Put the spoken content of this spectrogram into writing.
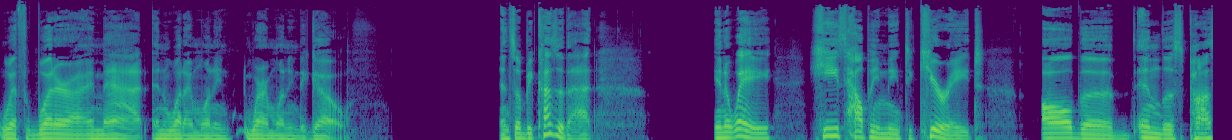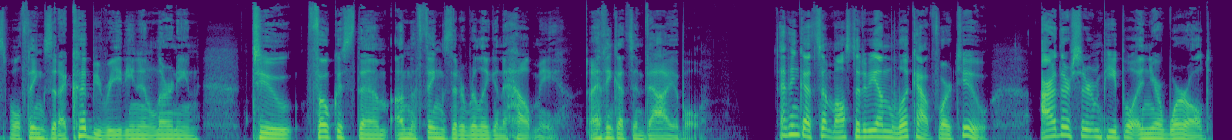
with where I'm at and what I'm wanting, where I'm wanting to go. And so, because of that, in a way, he's helping me to curate all the endless possible things that I could be reading and learning to focus them on the things that are really going to help me. And I think that's invaluable. I think that's something also to be on the lookout for, too. Are there certain people in your world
